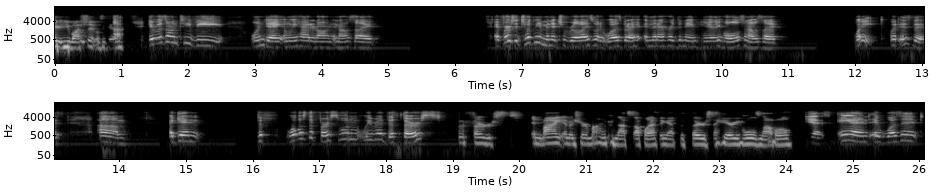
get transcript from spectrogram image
You watched it? Was it good? it was on TV one day, and we had it on, and I was like, at first, it took me a minute to realize what it was, but I and then I heard the name Harry Holes, and I was like, "Wait, what is this?" Um, again, the what was the first one we read? The Thirst. The Thirst. In my immature mind, could not stop laughing at the Thirst, a Harry Holes novel. Yes, and it wasn't.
